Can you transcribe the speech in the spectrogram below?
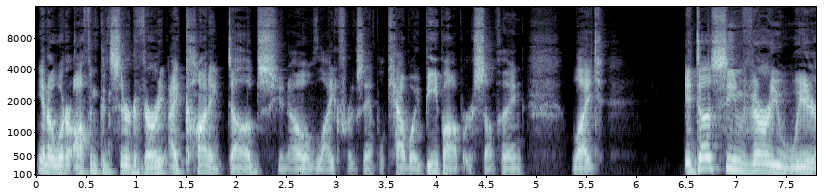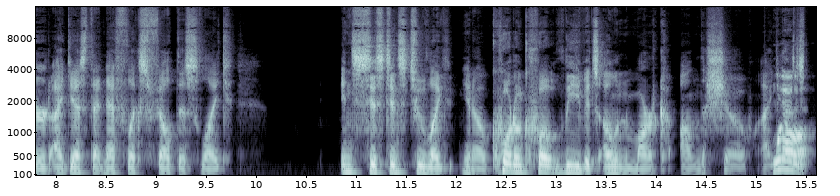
you know, what are often considered very iconic dubs, you know, like for example Cowboy Bebop or something, like it does seem very weird, I guess, that Netflix felt this like insistence to like, you know, quote unquote leave its own mark on the show, I guess. Well,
